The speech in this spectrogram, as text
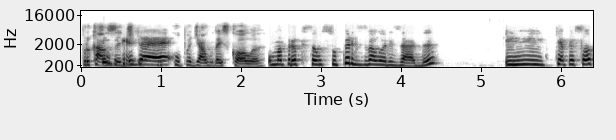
por causa porque de é- por culpa de algo da escola. Uma profissão super desvalorizada e que a pessoa.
